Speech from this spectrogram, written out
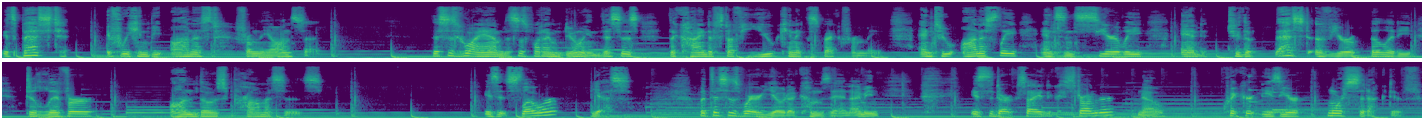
It's best if we can be honest from the onset. This is who I am. This is what I'm doing. This is the kind of stuff you can expect from me. And to honestly and sincerely and to the best of your ability deliver on those promises. Is it slower? Yes. But this is where Yoda comes in. I mean, is the dark side stronger? No. Quicker, easier, more seductive.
